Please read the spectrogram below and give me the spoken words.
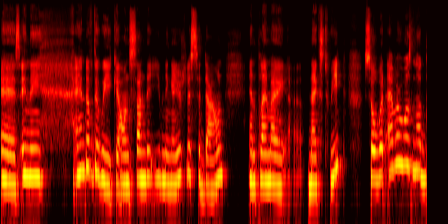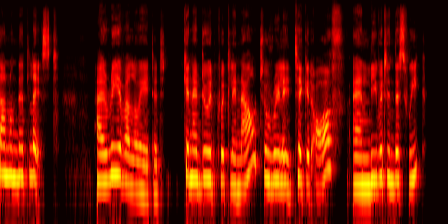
is in the end of the week on Sunday evening, I usually sit down and plan my uh, next week. So whatever was not done on that list, I reevaluate it. Can I do it quickly now to really take it off and leave it in this week?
